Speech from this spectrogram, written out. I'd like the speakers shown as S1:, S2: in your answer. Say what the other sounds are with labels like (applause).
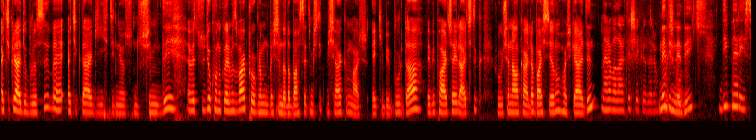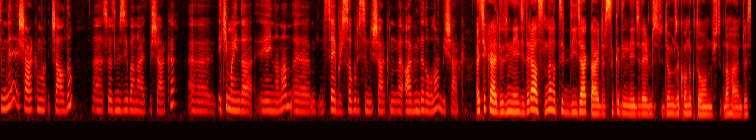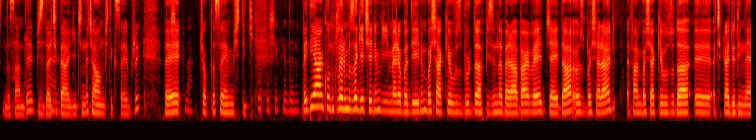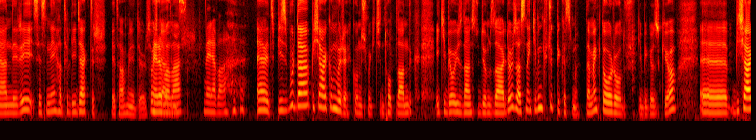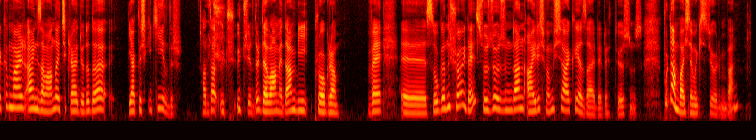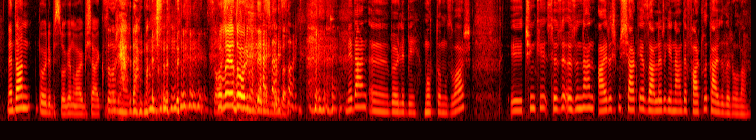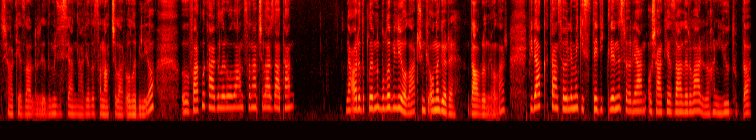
S1: Açık Radyo burası ve Açık Dergi'yi dinliyorsunuz şimdi. Evet stüdyo konuklarımız var. Programın başında da bahsetmiştik. Bir şarkım var ekibi burada ve bir parçayla açtık. Ruşen Alkar'la başlayalım. Hoş geldin.
S2: Merhabalar, teşekkür ederim.
S1: Ne
S2: Hoş
S1: dinledik?
S2: bulduk. Dip Nere isimli şarkımı çaldım. Ee, Söz müziği bana ait bir şarkı. Ee, Ekim ayında yayınlanan e, Sabır, Sabır isimli şarkım ve albümde de olan bir şarkı.
S1: Açık Radyo dinleyicileri aslında hatırlayacaklardır. Sıkı dinleyicilerimiz stüdyomuza konuk da olmuştu daha öncesinde sen de. Biz de Açık
S2: Evet.
S1: Dergi içinde çalmıştık Sabri ve çok da sevmiştik.
S2: Çok teşekkür ederim.
S1: Ve diğer konuklarımıza geçelim. Bir merhaba diyelim. Başak Yavuz burada bizimle beraber ve Ceyda Özbaşarel. Efendim Başak Yavuz'u da e, Açık Radyo dinleyenleri sesini hatırlayacaktır diye tahmin ediyoruz. Hoş
S3: Merhabalar.
S1: geldiniz.
S3: Merhaba. (laughs)
S1: Evet biz burada bir şarkım varı konuşmak için toplandık. Ekibi o yüzden stüdyomuzda ağırlıyoruz. Aslında ekibin küçük bir kısmı demek doğru olur gibi gözüküyor. Ee, bir şarkım var aynı zamanda Açık Radyo'da da yaklaşık iki yıldır hatta
S3: Üç.
S1: üç, üç yıldır devam eden bir program. Ve e, sloganı şöyle sözü özünden ayrışmamış şarkı yazarları diyorsunuz. Buradan başlamak istiyorum ben. Neden böyle bir sloganı var bir şarkının?
S3: Zor yerden başladı. (laughs)
S1: Kolaya doğru gideriz burada. (laughs)
S3: Neden e, böyle bir mottomuz var? E, çünkü sözü özünden ayrışmış şarkı yazarları genelde farklı kaygıları olan şarkı yazarları ya da müzisyenler ya da sanatçılar olabiliyor. E, farklı kaygıları olan sanatçılar zaten ya aradıklarını bulabiliyorlar. Çünkü ona göre davranıyorlar. Bir de hakikaten söylemek istediklerini söyleyen o şarkı yazarları var ya hani YouTube'da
